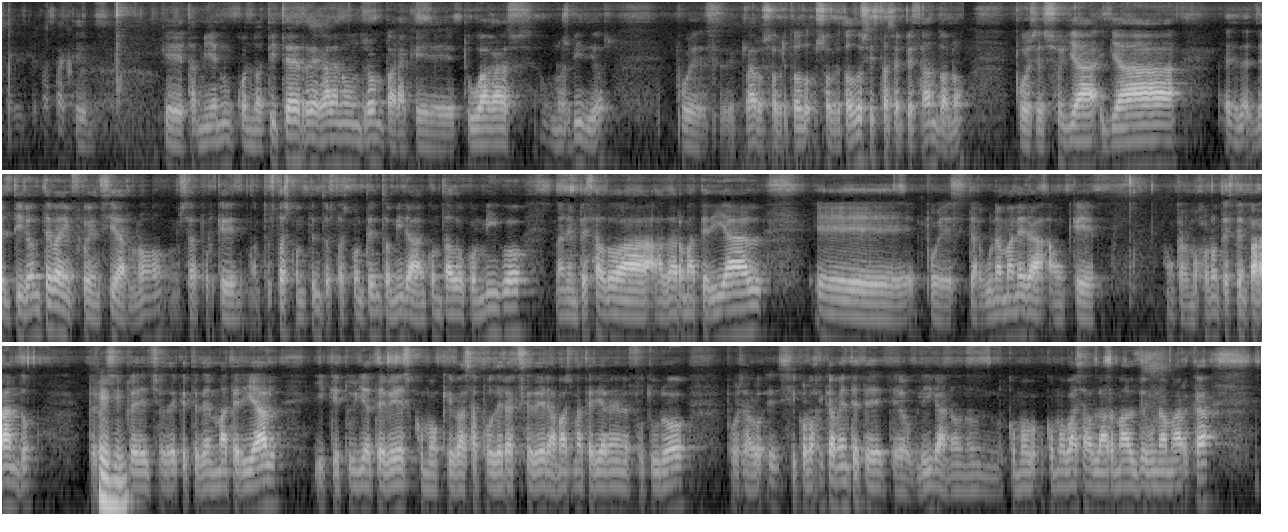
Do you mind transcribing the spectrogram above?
¿Sabéis qué pasa? Que, también cuando a ti te regalan un dron para que tú hagas unos vídeos, pues claro, sobre todo, sobre todo si estás empezando, ¿no? Pues eso ya, ya del tirón te va a influenciar, ¿no? O sea, porque tú estás contento, estás contento, mira, han contado conmigo, me han empezado a, a dar material, eh, pues de alguna manera, aunque, aunque a lo mejor no te estén pagando, pero el simple hecho de que te den material y que tú ya te ves como que vas a poder acceder a más material en el futuro, pues eh, psicológicamente te, te obliga, ¿no? No- ¿Cómo, cómo vas a hablar mal de una marca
